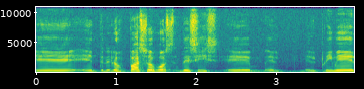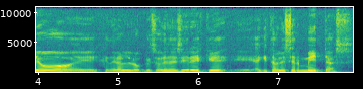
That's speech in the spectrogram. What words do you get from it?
Eh, entre los pasos vos decís, eh, el, primero, eh, en general lo que solés decir es que hay que establecer metas.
